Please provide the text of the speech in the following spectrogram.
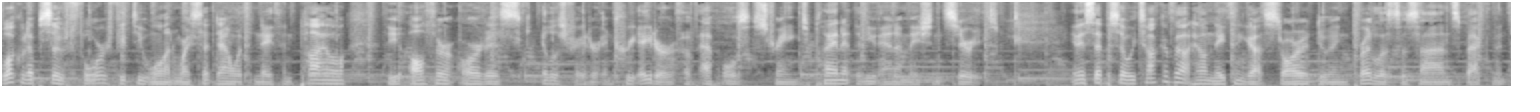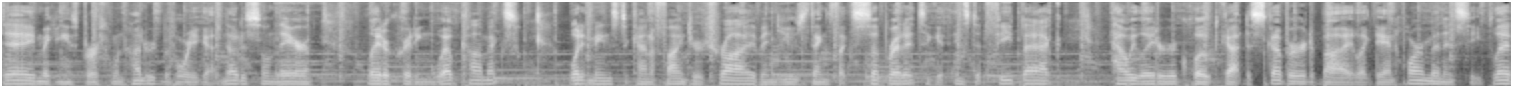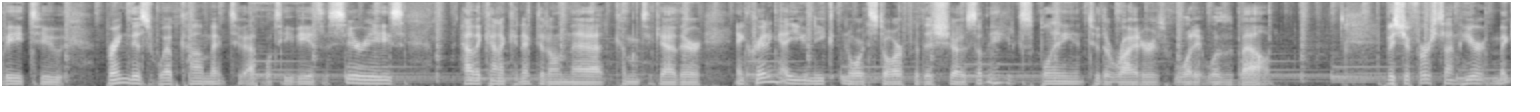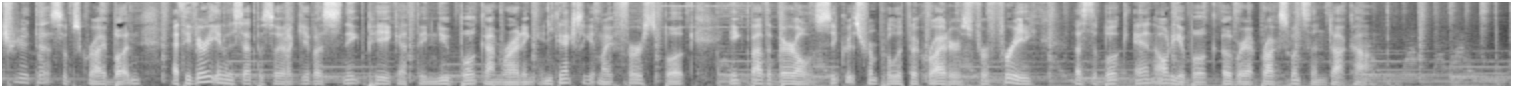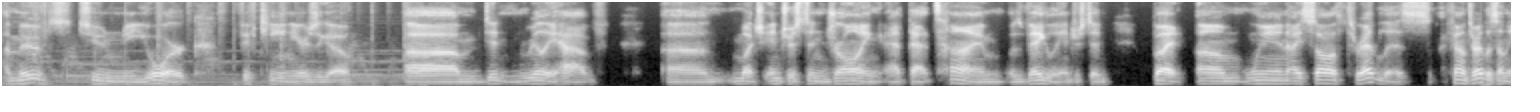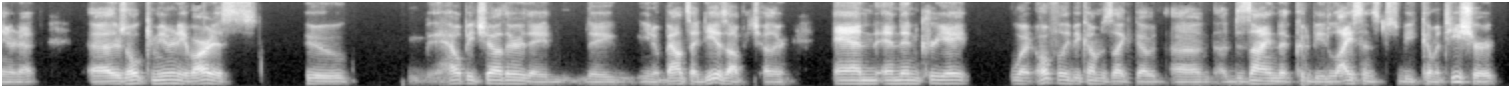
Welcome to episode 451, where I sat down with Nathan Pyle, the author, artist, illustrator, and creator of Apple's Strange Planet, the new animation series. In this episode, we talk about how Nathan got started doing threadless designs back in the day, making his first 100 before he got noticed on there, later creating webcomics, what it means to kind of find your tribe and use things like subreddit to get instant feedback, how he later, quote, got discovered by like Dan Harmon and Steve Levy to bring this webcomic to Apple TV as a series, how they kind of connected on that, coming together, and creating a unique North Star for this show, something he could explain to the writers what it was about. If it's your first time here, make sure to hit that subscribe button. At the very end of this episode, I'll give a sneak peek at the new book I'm writing, and you can actually get my first book, Ink by the Barrel Secrets from Prolific Writers, for free. That's the book and audiobook over at brockswinson.com. I moved to New York 15 years ago. Um, didn't really have uh, much interest in drawing at that time. Was vaguely interested, but um, when I saw Threadless, I found Threadless on the internet. Uh, there's a whole community of artists who help each other. They they you know bounce ideas off each other, and and then create what hopefully becomes like a, a, a design that could be licensed to become a T-shirt.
